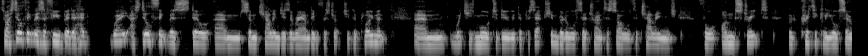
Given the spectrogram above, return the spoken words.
So I still think there's a few bit ahead way. I still think there's still um, some challenges around infrastructure deployment, um, which is more to do with the perception, but also trying to solve the challenge for on street, but critically also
